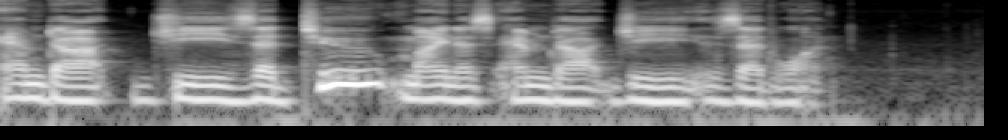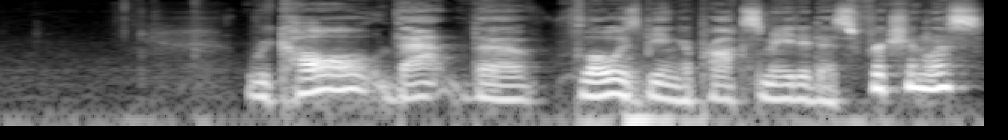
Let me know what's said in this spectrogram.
m dot gz2 minus m dot gz1. Recall that the flow is being approximated as frictionless.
